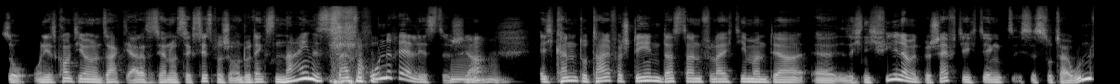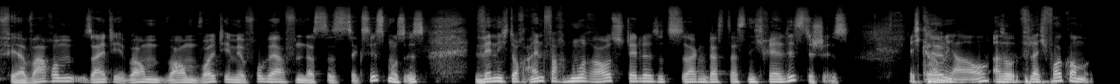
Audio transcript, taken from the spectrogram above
So, und jetzt kommt jemand und sagt, ja, das ist ja nur Sexismus. Und du denkst, nein, es ist einfach unrealistisch, ja. Mhm. Ich kann total verstehen, dass dann vielleicht jemand, der äh, sich nicht viel damit beschäftigt, denkt, es ist total unfair. Warum seid ihr, warum, warum wollt ihr mir vorwerfen, dass das Sexismus ist, wenn ich doch einfach nur rausstelle, sozusagen, dass das nicht realistisch ist? Ich kam ähm, ja auch, also vielleicht vollkommen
